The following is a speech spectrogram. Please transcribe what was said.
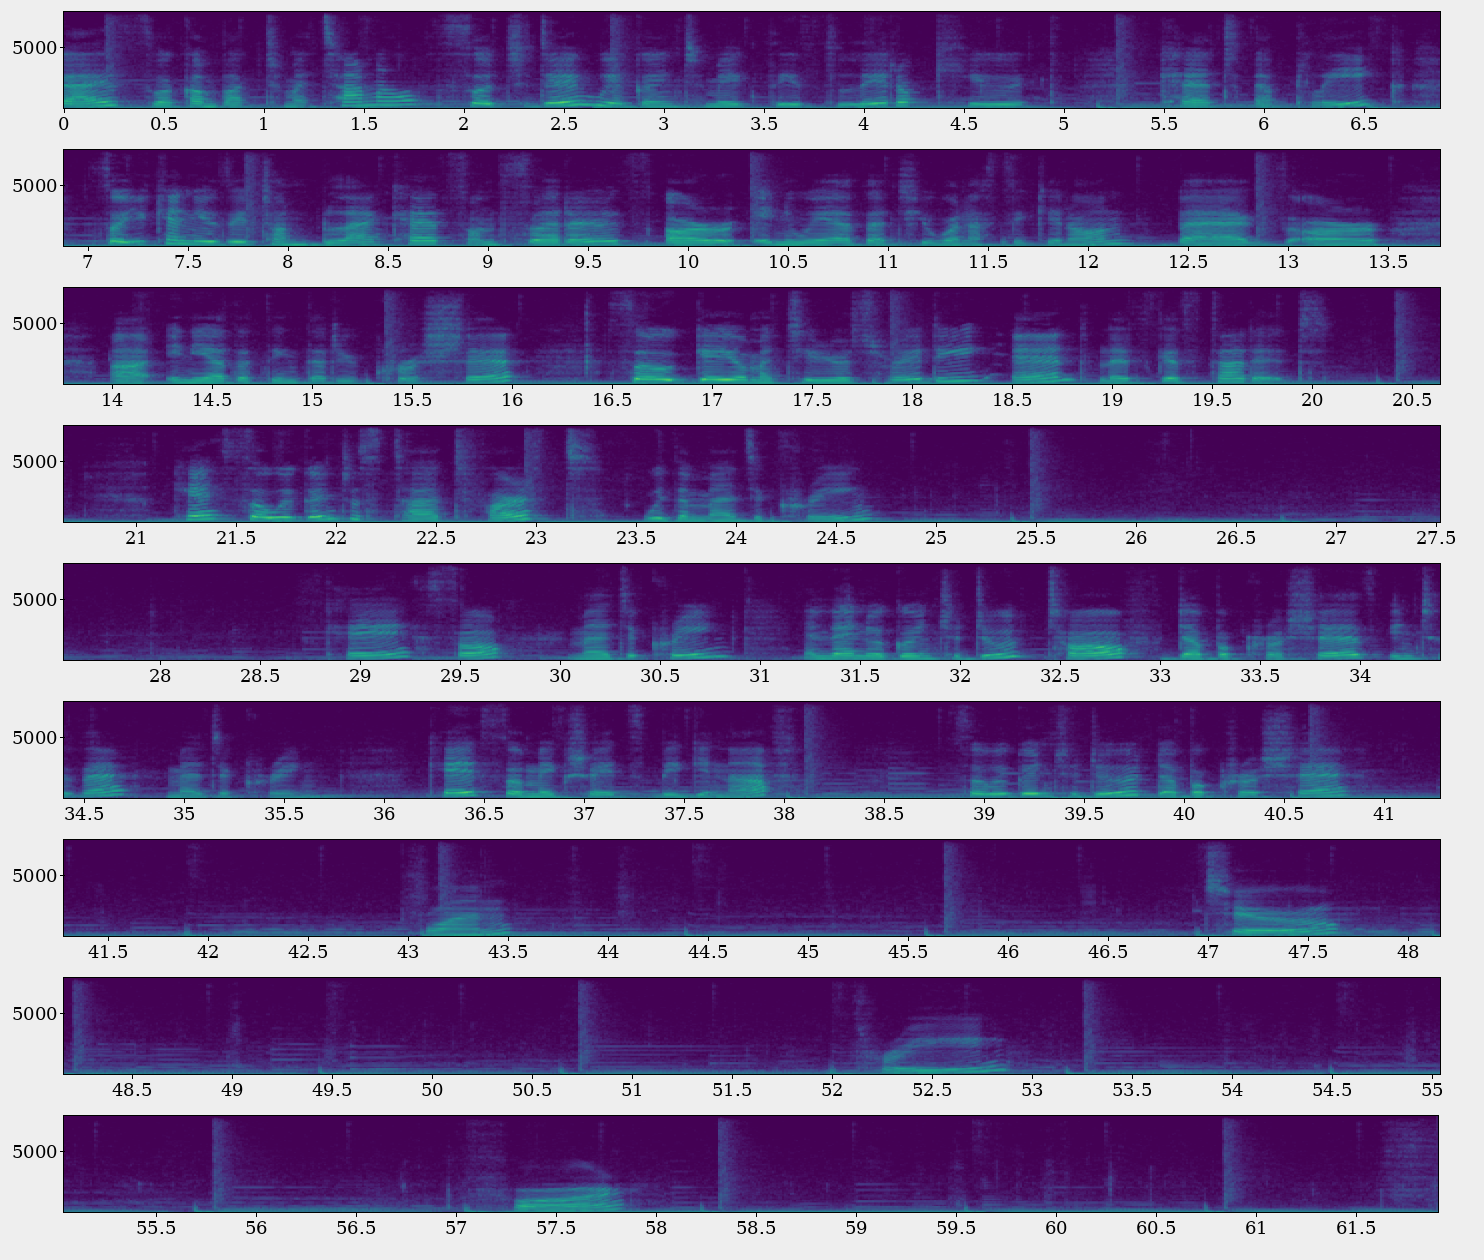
guys welcome back to my channel. So today we're going to make this little cute cat applique so you can use it on blankets on sweaters or anywhere that you want to stick it on bags or uh, any other thing that you crochet. So get your materials ready and let's get started. Okay so we're going to start first with the magic ring. Okay so magic ring and then we're going to do 12 double crochets into the magic ring. Okay so make sure it's big enough. So we're going to do double crochet. One. Two. Three. Four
